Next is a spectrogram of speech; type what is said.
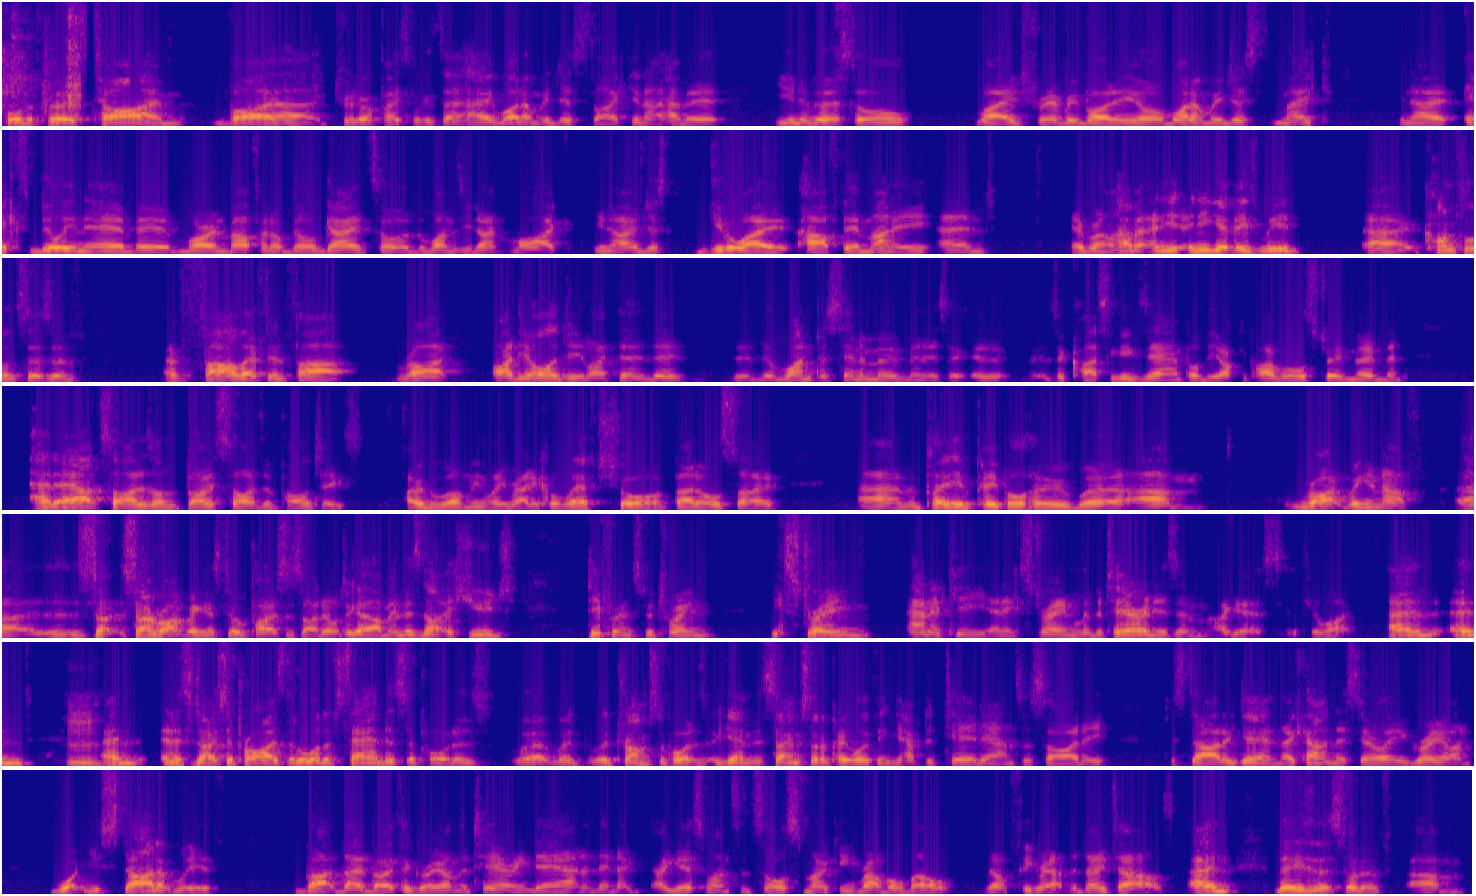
for the first time via Twitter or Facebook and say, hey, why don't we just like, you know, have a universal wage for everybody? Or why don't we just make, you know, ex billionaire, be it Warren Buffett or Bill Gates or the ones you don't like, you know, just give away half their money and everyone will have it. And you, and you get these weird uh, confluences of, of far left and far right ideology, like the, the, the, one percenter movement is a, is a classic example. The Occupy Wall Street movement had outsiders on both sides of politics, overwhelmingly radical left, sure, but also um, plenty of people who were um, right wing enough, uh, so, so right wingers to oppose society altogether. I mean, there's not a huge difference between extreme anarchy and extreme libertarianism, I guess, if you like. And and mm. and and it's no surprise that a lot of Sanders supporters were, were, were Trump supporters. Again, the same sort of people who think you have to tear down society to start again. They can't necessarily agree on what you start it with, but they both agree on the tearing down. And then I, guess once it's all smoking rubble, they'll they'll figure out the details. And these are the sort of um,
